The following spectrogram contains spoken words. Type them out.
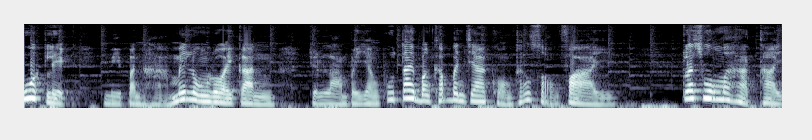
มวกเหล็ก มีปัญหาไม่ลงรอยกัน จนลามไปยังผู้ใต้บังคับบัญชาของทั้งสองฝ่ายกระทรวงมหาดไทย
